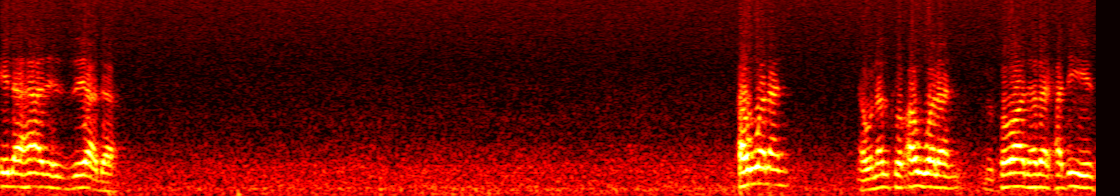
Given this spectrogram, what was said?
إلى هذه الزيادة. أولا أو نذكر أولا من فوائد هذا الحديث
